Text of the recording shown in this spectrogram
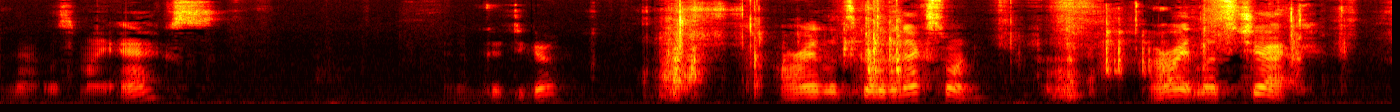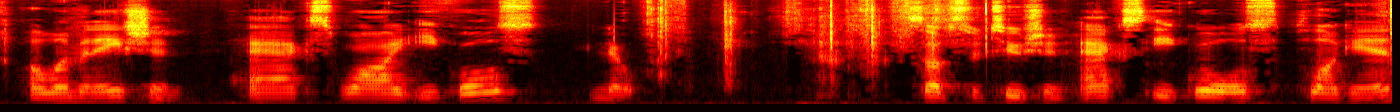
And that was my x. And I'm good to go. All right, let's go to the next one. All right, let's check. Elimination. x, y equals? Nope. Substitution. x equals plug in.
